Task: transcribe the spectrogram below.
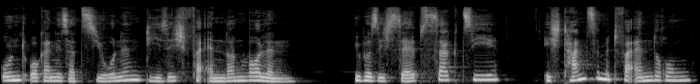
und Organisationen, die sich verändern wollen. Über sich selbst sagt sie, ich tanze mit Veränderung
